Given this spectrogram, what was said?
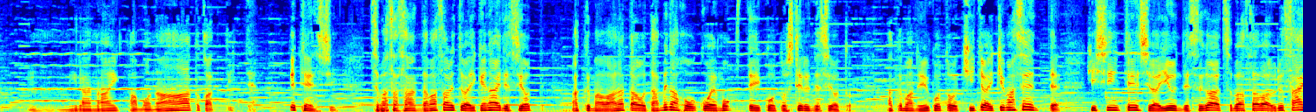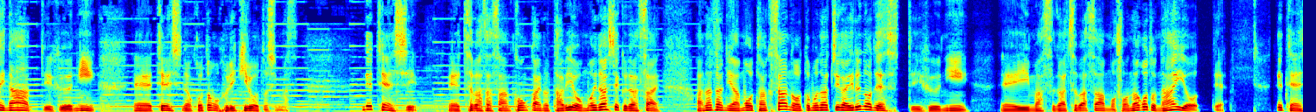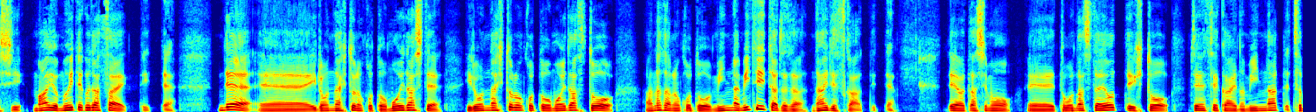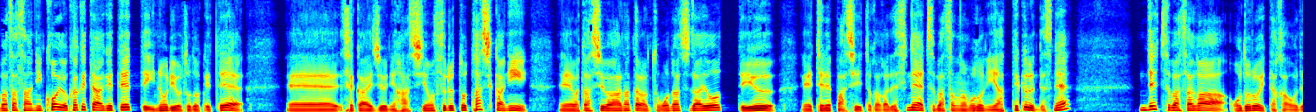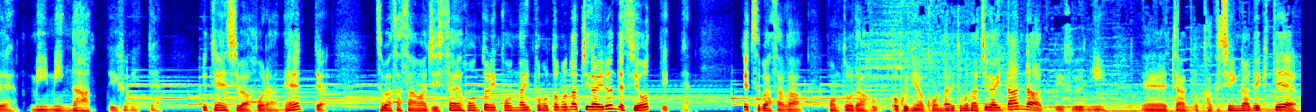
うん、いらないかもなーとかって言ってで天使。翼さん騙されてはいけないですよって。悪魔はあなたをダメな方向へ持っていこうとしてるんですよと。悪魔の言うことを聞いてはいけませんって。必死に天使は言うんですが翼はうるさいなっていう風に、えー天使のことも振り切ろうとします。で天使、えー翼さん今回の旅を思い出してください。あなたにはもうたくさんのお友達がいるのですっていう風に、えー言いますが翼はもうそんなことないよって。で天使前を向いてくださいって言って。で、えーいろんな人のことを思い出していろんな人のことを思い出すとあなたのことをみんな見ていたじゃないですかって言って。で私も、えー友達だよっていう人全世界のみんなって翼さんに声をかけてあげてって祈りを届けて、えー世界中に発信をすると確かに、えー私はあなたの友達だよっていう、えーテレパシーとかがですね翼のもとにやってくるんですね。で翼が驚いた顔で「みみんな」っていうふうに言って。で天使は「ほらね」って。翼さんは実際本当にこんなに友達がいるんですよって言って。で翼が「本当だ僕にはこんなに友達がいたんだ」っていうふうに、えーちゃんと確信ができて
